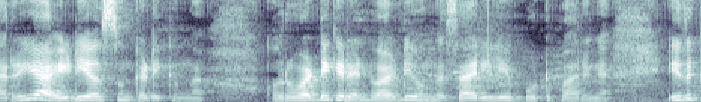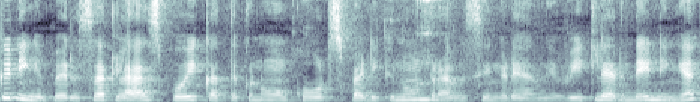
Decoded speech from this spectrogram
நிறைய ஐடியாஸும் கிடைக்குங்க. ஒரு வாட்டிக்கு ரெண்டு வாட்டி உங்கள் சாரிலேயே போட்டு பாருங்கள் இதுக்கு நீங்கள் பெருசாக கிளாஸ் போய் கற்றுக்கணும் கோர்ஸ் படிக்கணுன்ற அவசியம் கிடையாதுங்க. வீட்டில் இருந்தே நீங்கள்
